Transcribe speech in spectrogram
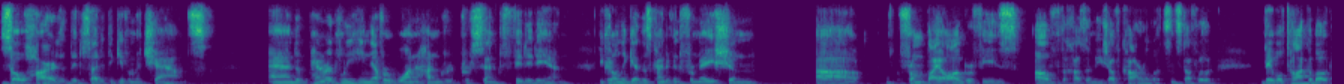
so hard that they decided to give him a chance. And apparently, he never 100% fitted in. You can only get this kind of information uh, from biographies of the Chazon Ish, of Karelitz and stuff, where they will talk about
